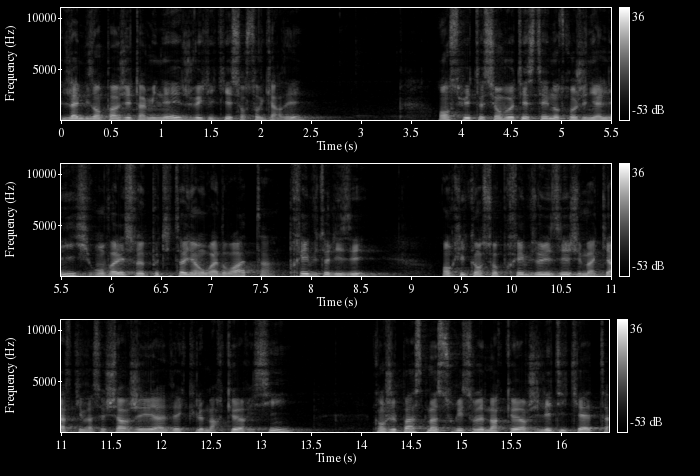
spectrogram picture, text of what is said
La mise en page est terminée, je vais cliquer sur sauvegarder. Ensuite, si on veut tester notre Geniali, on va aller sur le petit œil en haut à droite, prévisualiser. En cliquant sur prévisualiser, j'ai ma carte qui va se charger avec le marqueur ici. Quand je passe ma souris sur le marqueur, j'ai l'étiquette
